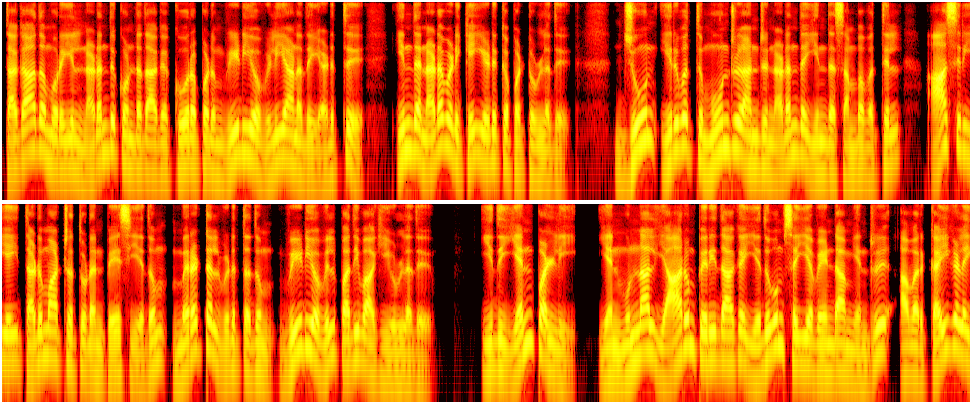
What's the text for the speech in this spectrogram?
தகாத முறையில் நடந்து கொண்டதாக கூறப்படும் வீடியோ வெளியானதை அடுத்து இந்த நடவடிக்கை எடுக்கப்பட்டுள்ளது. ஜூன் இருபத்து மூன்று அன்று நடந்த இந்த சம்பவத்தில் ஆசிரியை தடுமாற்றத்துடன் பேசியதும் மிரட்டல் விடுத்ததும் வீடியோவில் பதிவாகியுள்ளது. இது என் பள்ளி என் முன்னால் யாரும் பெரிதாக எதுவும் செய்ய வேண்டாம் என்று அவர் கைகளை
